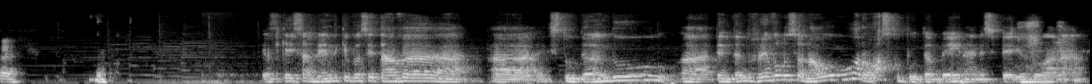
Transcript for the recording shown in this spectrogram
é. Eu fiquei sabendo que você estava uh, estudando, uh, tentando revolucionar o horóscopo também, né, nesse período lá na,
